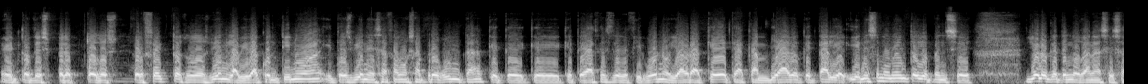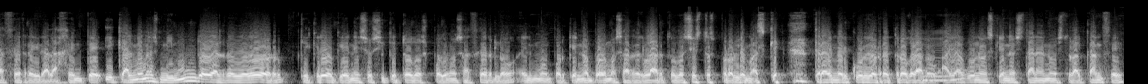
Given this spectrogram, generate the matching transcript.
entonces, pero todo es perfecto, todo es bien, la vida continúa, y entonces viene esa famosa pregunta que te, que, que te haces de decir, bueno, ¿y ahora qué? ¿Te ha cambiado? ¿Qué tal? Y, en ese momento yo pensé, yo lo que tengo ganas es hacer reír a la gente y que al menos mi mundo de alrededor, que creo que en eso sí que todos podemos hacerlo, porque no podemos arreglar todos estos problemas que trae Mercurio retrógrado, hay algunos que no están a nuestro alcance,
